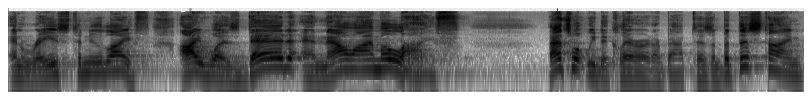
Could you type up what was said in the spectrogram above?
and raised to new life. I was dead, and now I'm alive. That's what we declare at our baptism. But this time,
